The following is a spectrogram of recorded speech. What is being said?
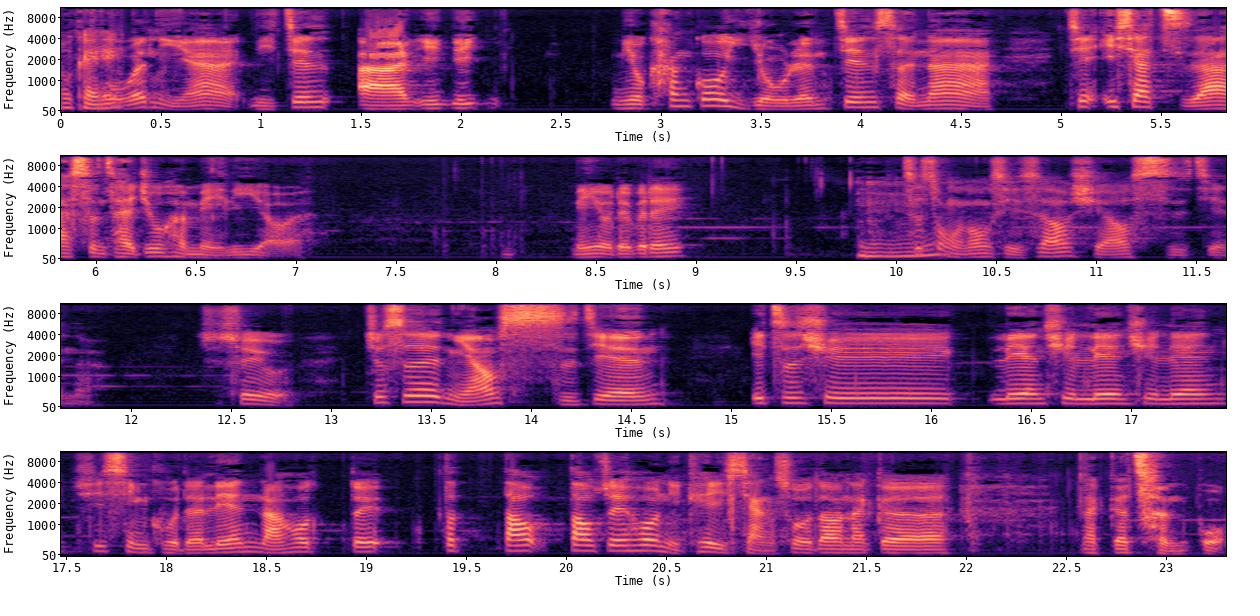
OK，问你啊，你健啊，你你你有看过有人健身啊，健一下子啊，身材就很美丽了啊？没有对不对？嗯，这种东西是要需要时间的，所以就是你要时间一直去练、去练、去练、去辛苦的练，然后对到到到最后，你可以享受到那个那个成果，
